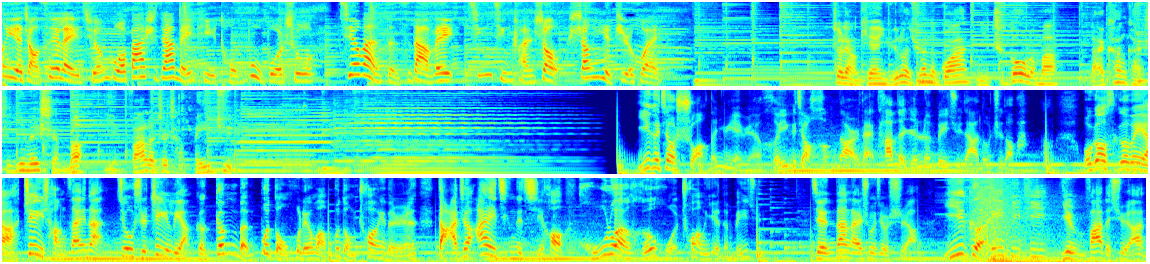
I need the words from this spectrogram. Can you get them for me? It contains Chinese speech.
创业找崔磊，全国八十家媒体同步播出，千万粉丝大 V 倾情传授商业智慧。这两天娱乐圈的瓜你吃够了吗？来看看是因为什么引发了这场悲剧。一个叫爽的女演员和一个叫恒的二代，他们的人伦悲剧大家都知道吧？啊，我告诉各位啊，这场灾难就是这两个根本不懂互联网、不懂创业的人，打着爱情的旗号胡乱合伙创业的悲剧。简单来说就是啊，一个 APP 引发的血案。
